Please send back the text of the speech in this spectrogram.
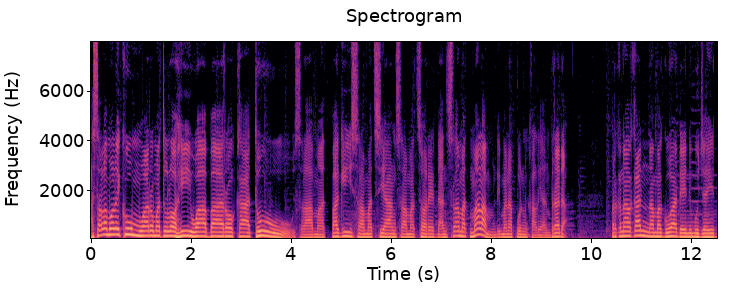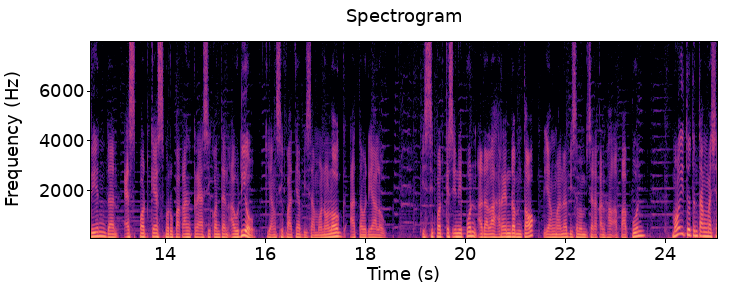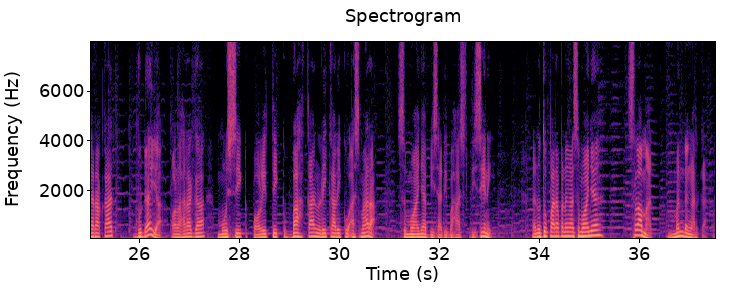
Assalamualaikum warahmatullahi wabarakatuh. Selamat pagi, selamat siang, selamat sore, dan selamat malam di mana pun kalian berada. Perkenalkan nama gua Denny Mujahidin dan S Podcast merupakan kreasi konten audio yang sifatnya bisa monolog atau dialog. Isi podcast ini pun adalah random talk yang mana bisa membicarakan hal apa pun Mau itu tentang masyarakat, budaya, olahraga, musik, politik, bahkan lika-liku asmara. Semuanya bisa dibahas di sini. Dan untuk para pendengar semuanya, selamat mendengarkan.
